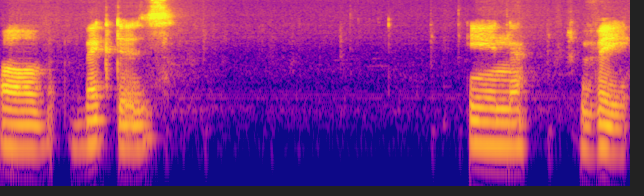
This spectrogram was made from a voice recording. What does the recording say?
of vectors in V,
